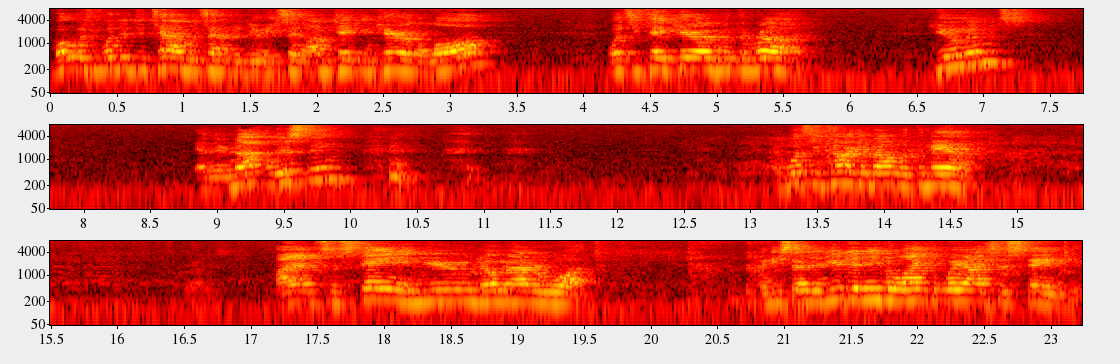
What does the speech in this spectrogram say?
What was what did the tablets have to do? He said, I'm taking care of the law. What's he take care of with the rod? Humans? And they're not listening? and what's he talking about with the manna? I am sustaining you no matter what. And he said, and you didn't even like the way I sustained you.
